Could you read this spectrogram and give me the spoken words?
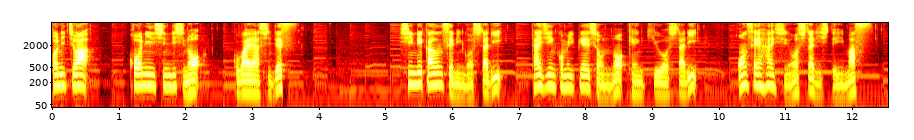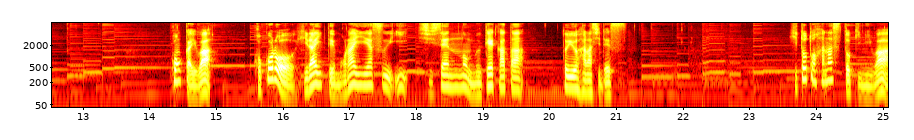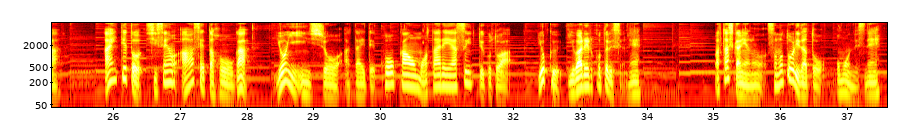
こんにちは。公認心理師の小林です。心理カウンセリングをしたり対人コミュニケーションの研究をしたり音声配信をしたりしています。今回は心を開いてもらいやすい視線の向け方という話です。人と話す時には相手と視線を合わせた方が良い印象を与えて好感を持たれやすいということはよく言われることですよね。まあ、確かにあのその通りだと思うんですね。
